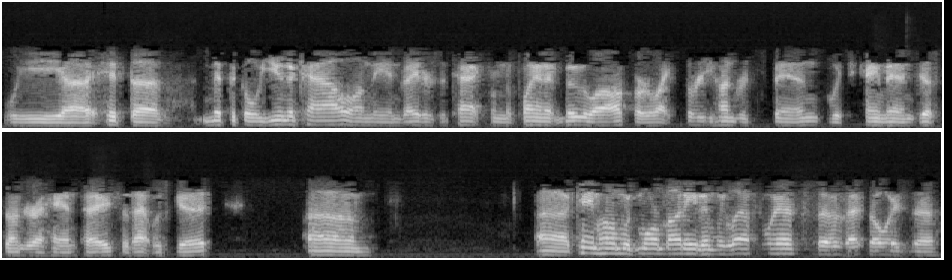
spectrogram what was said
we uh, hit the mythical Unical on the Invaders Attack from the planet Moolah for like 300 spins, which came in just under a hand pay, so that was good. Um, uh, came home with more money than we left with, so that's always a,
